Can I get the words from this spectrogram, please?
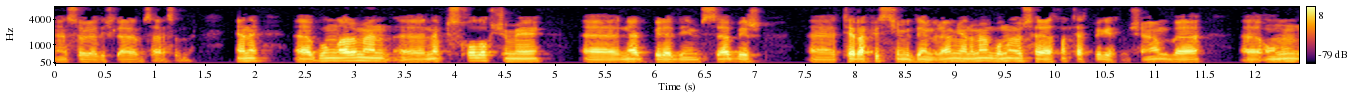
yəni, söylədiklərim sayəsində. Yəni ə, bunları mən ə, nə psixoloq kimi, nə belə deyimsə bir ə, terapist kimi demirəm. Yəni mən bunu öz həyatıma tətbiq etmişəm və ə, onun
